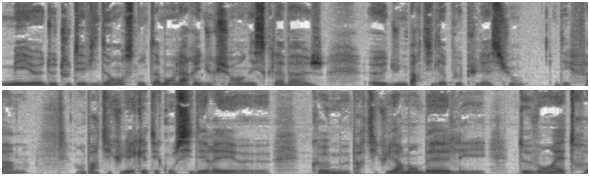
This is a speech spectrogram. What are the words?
mais euh, de toute évidence, notamment la réduction en esclavage d'une partie de la population, des femmes en particulier, qui étaient considérées comme particulièrement belles et devant être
